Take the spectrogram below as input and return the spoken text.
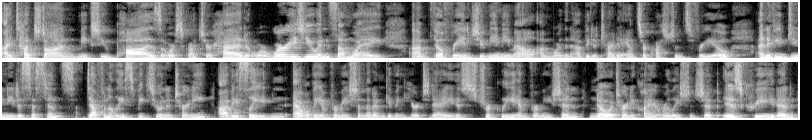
I touched on makes you pause or scratch your head or worries you in some way, um, feel free and shoot me an I'm more than happy to try to answer questions for you. And if you do need assistance, definitely speak to an attorney. Obviously, all the information that I'm giving here today is strictly information. No attorney client relationship is created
